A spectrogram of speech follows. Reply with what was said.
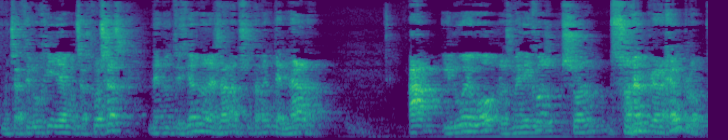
mucha cirugía, muchas cosas. De nutrición no les dan absolutamente nada. Ah, y luego los médicos son, son el peor ejemplo.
